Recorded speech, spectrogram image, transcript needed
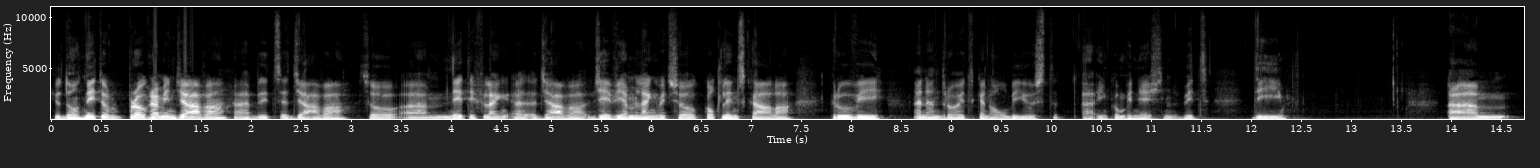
You don't need to program in Java. Uh, it's a Java, so um, native lang uh, Java JVM language, so Kotlin, Scala, Groovy, and Android can all be used uh, in combination with the um, uh,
